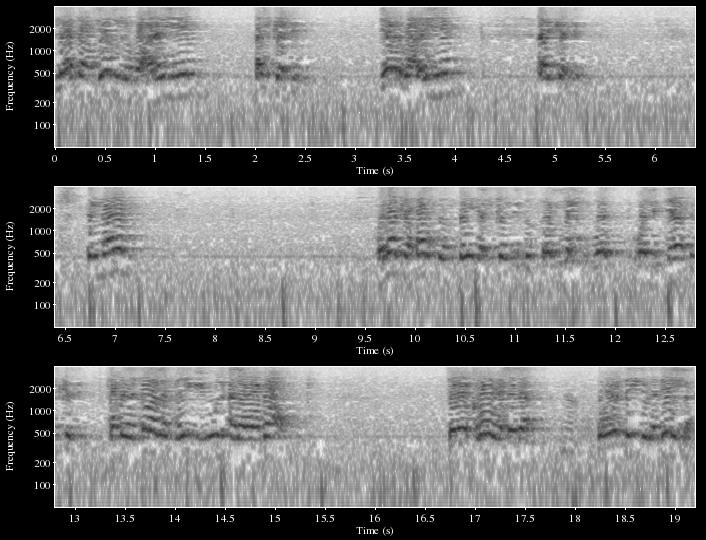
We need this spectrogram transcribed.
لأنهم يغلب عليهم الكذب. يغلب عليهم الكذب. المهم هناك فرق بين الكذب الصريح والاتهام بالكذب. فما يطلع لما يجي يقول أنا وضعت سيقرأ ولا لا؟ وهو سيد الأدلة.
